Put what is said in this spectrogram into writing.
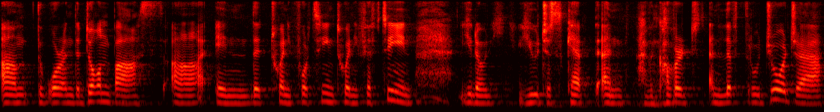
um, the war in the Donbass uh, in the 2014, 2015, you know, you just kept and having covered and lived through Georgia,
